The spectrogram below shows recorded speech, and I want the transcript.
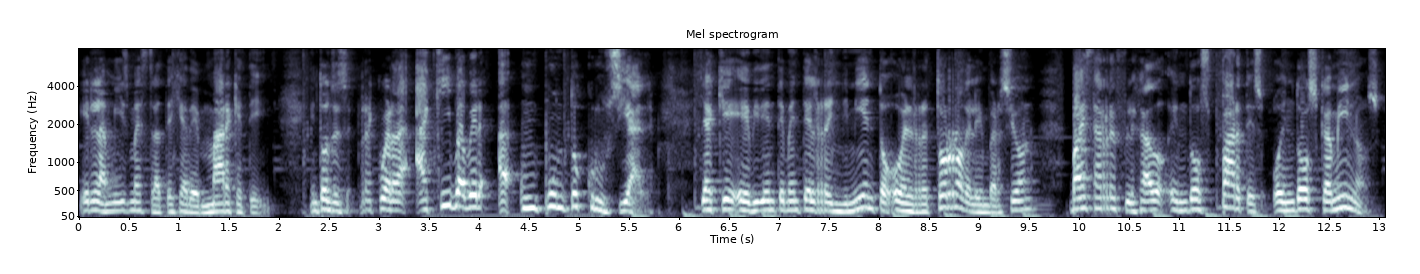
en la misma estrategia de marketing. Entonces, recuerda, aquí va a haber ah, un punto crucial ya que evidentemente el rendimiento o el retorno de la inversión va a estar reflejado en dos partes o en dos caminos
